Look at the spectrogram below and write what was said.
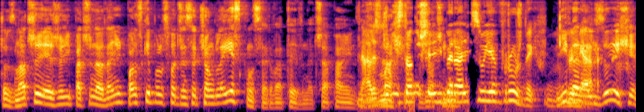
To znaczy, jeżeli patrzy na badanie, polskie społeczeństwo ciągle jest konserwatywne, trzeba pamiętać. No, ale z drugiej strony się znaczy, liberalizuje w różnych Liberalizuje wymiarach. się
